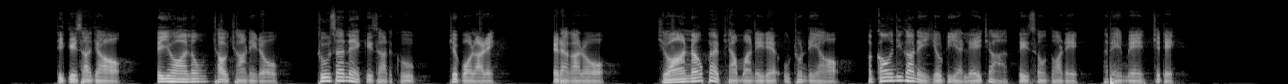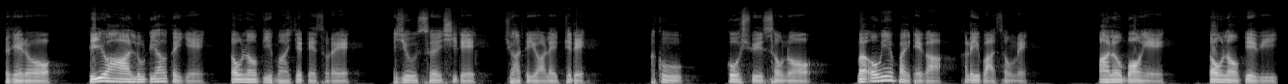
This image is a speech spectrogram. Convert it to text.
။ဒီကိစ္စကြောင့် တရွာလုံးခြောက်ချားနေတော့ထူးဆန်းတဲ့ကိစ္စတစ်ခုဖြစ်ပေါ်လာတယ်။အဲ့ဒါကတော့ရွာနောက်ဘက်ဖြာမှနေတဲ့ဦးထွန်းတယောက်အကောင်းကြီးကနေရုတ်တရက်လဲကျသေဆုံးသွားတဲ့သတင်းပဲဖြစ်တယ်။တကယ်တော့ဒီရွာဟာလူတယောက်တည်းရင်သုံးလုံးပြေမှရက်တယ်ဆိုတော့အယူဆွဲရှိတဲ့ရွာတရွာလည်းဖြစ်တယ်။အခုကိုရွှေဆုံးတော့မအုံရင်ပိုက်တဲ့ကကလေးပါဆုံးတယ်။အားလုံးပေါင်းရင်သုံးလုံးပြည့်ပြီး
